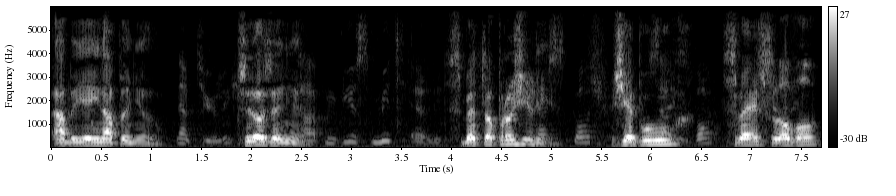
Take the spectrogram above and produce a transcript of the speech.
aby jej naplnil. Přirozeně jsme to prožili, že Bůh své slovo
